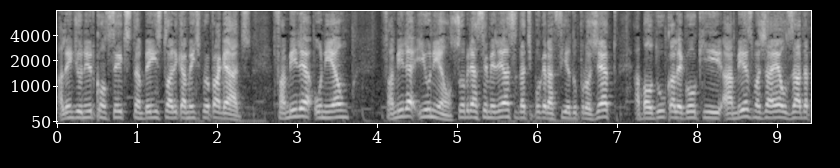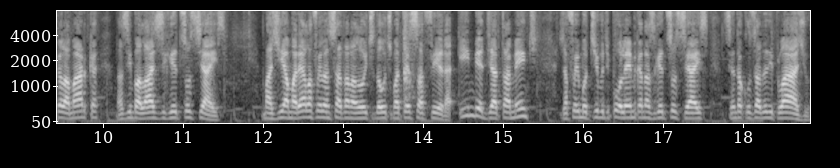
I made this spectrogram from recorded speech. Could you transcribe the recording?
além de unir conceitos também historicamente propagados. Família, união, Família e União. Sobre a semelhança da tipografia do projeto, a Balduco alegou que a mesma já é usada pela marca nas embalagens e redes sociais. Magia Amarela foi lançada na noite da última terça-feira. Imediatamente já foi motivo de polêmica nas redes sociais, sendo acusada de plágio.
